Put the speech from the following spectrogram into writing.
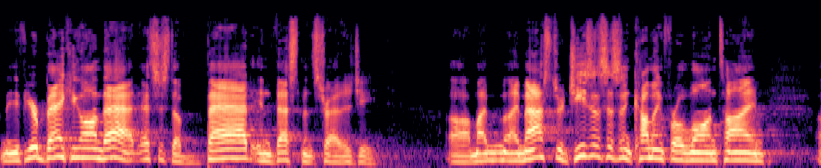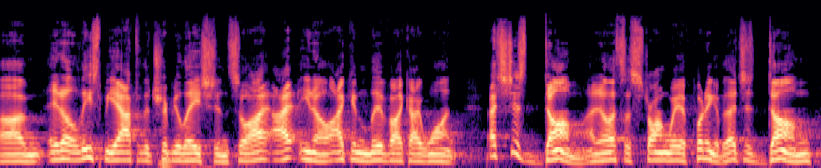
I mean, if you're banking on that, that's just a bad investment strategy. Uh, my, my master, Jesus isn't coming for a long time. Um, it'll at least be after the tribulation, so I, I, you know, I can live like I want. That's just dumb. I know that's a strong way of putting it, but that's just dumb.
